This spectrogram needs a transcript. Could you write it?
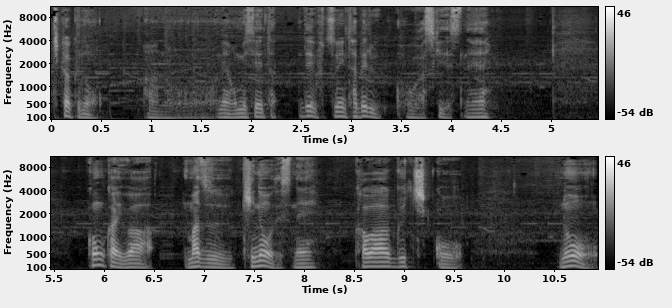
近くのあのねお店で普通に食べる方が好きですね。今回はまず昨日ですね河口湖の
